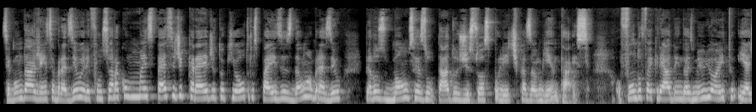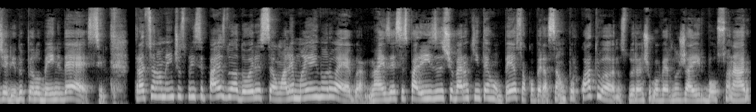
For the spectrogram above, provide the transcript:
Segundo a Agência Brasil, ele funciona como uma espécie de crédito que outros países dão ao Brasil pelos bons resultados de suas políticas ambientais. O fundo foi criado em 2008 e é gerido pelo BNDES. Tradicionalmente, os principais doadores são Alemanha e Noruega, mas esses países tiveram que interromper sua cooperação por quatro anos durante o governo Jair Bolsonaro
